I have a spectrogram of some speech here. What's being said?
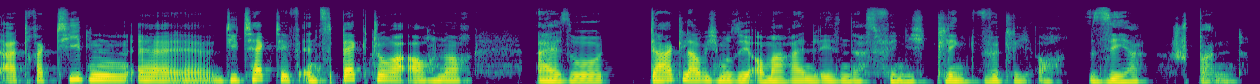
attraktiven äh, Detective Inspector auch noch. Also da glaube ich, muss ich auch mal reinlesen. Das finde ich klingt wirklich auch sehr spannend.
